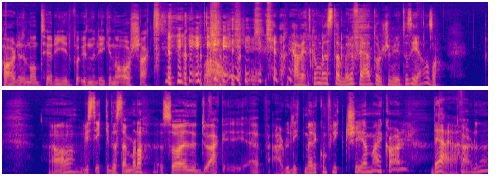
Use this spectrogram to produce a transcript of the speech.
Har dere noen teorier på underliggende årsak? Wow. Jeg vet ikke om det stemmer, for jeg dodger mye til sida, altså. Ja, Hvis ikke det stemmer, da, så du er, er du litt mer konfliktsky enn meg, Carl? Det er jeg. Er du det?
